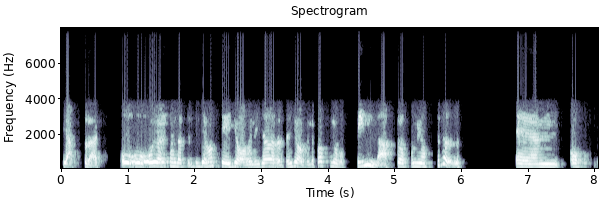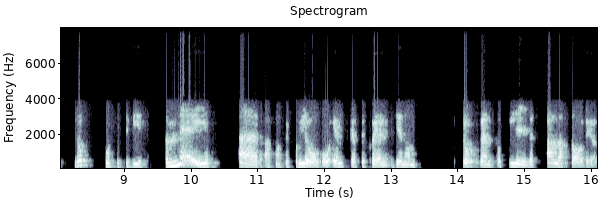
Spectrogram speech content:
ja sådär. Och, och, och jag kände att det var inte det jag ville göra, utan jag ville bara få lov att finnas så som jag ser ut. Um, och kroppspositivism för mig är att man ska få lov att älska sig själv genom kroppen och livets alla stadier.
